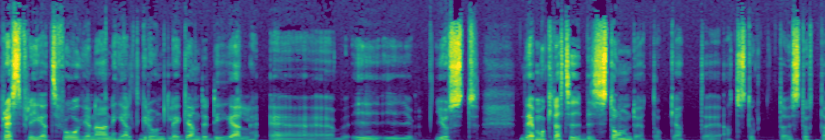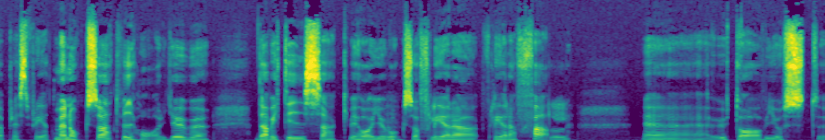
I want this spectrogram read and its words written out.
pressfrihetsfrågorna en helt grundläggande del eh, i, i, just demokratibiståndet och att, eh, att stötta, stötta pressfrihet. Men också att vi har ju David Isak, vi har ju mm. också flera, flera fall eh, utav just eh,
